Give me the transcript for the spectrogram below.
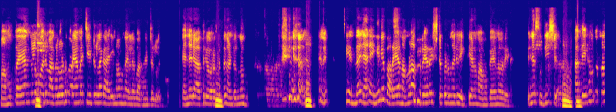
മാമുപ്പയങ്ങളും ഒരു മകളോട് പറയാൻ പറ്റിയിട്ടുള്ള കാര്യങ്ങളൊന്നും അല്ല പറഞ്ഞിട്ടുള്ളത്. എന്നെ രാത്രി ഉറക്കത്ത് കണ്ടെന്നും അങ്ങനെ. എന്താ ഞാൻ എങ്ങനെ പറയാ? നമ്മൾ അത്രയേറെ ഇഷ്ടപ്പെടുന്ന ഒരു വ്യക്തിയാണ് മാമുപ്പയ എന്ന് പറയുന്നത്. പിന്നെ സുധീഷ് അദ്ദേഹം നമ്മൾ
